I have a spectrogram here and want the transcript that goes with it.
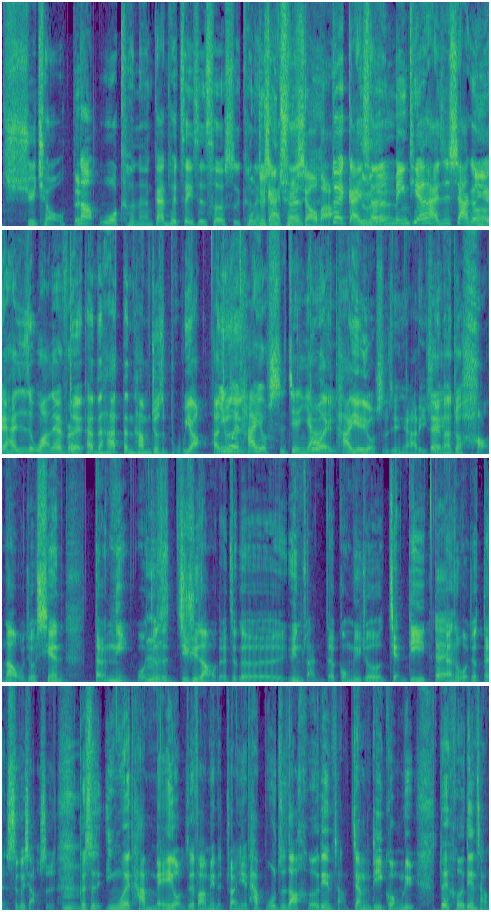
需求，那我可能干脆这一次测试可能改成取消吧，对，改成明天还是下个月还是 whatever。对他，他但他们就是不要，因为他有时间压力，对他也有时间压力，所以他就好，那我就先。等你，我就是继续让我的这个运转的功率就减低，对，但是我就等十个小时。嗯，可是因为他没有这方面的专业，他不知道核电厂降低功率对核电厂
